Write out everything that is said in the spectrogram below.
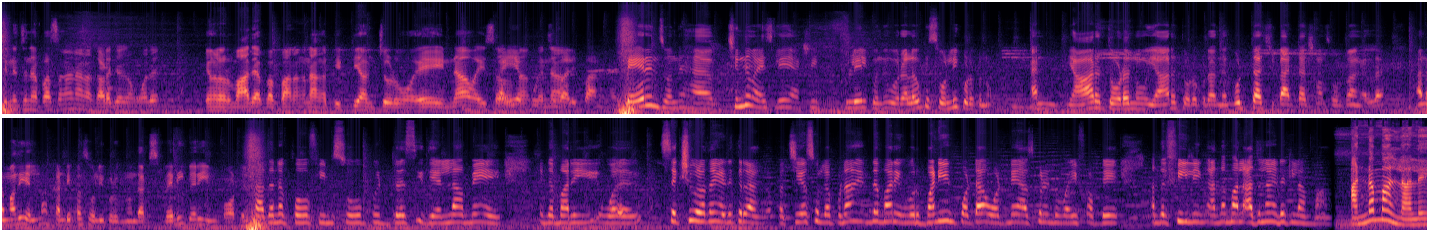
சின்ன சின்ன பசங்க நாங்கள் கடை கேட்கும் போது எங்களை ஒரு மாதிரியா பார்ப்பானுங்க. நாங்கள் திட்டி அனுப்பிச்சி விடுவோம். ஏய் என்ன வயசு கையை ஆகுதுன்னா பிடிச்சி என்ன? வலிப்பானுங்க. பேரண்ட்ஸ் வந்து சின்ன வயசுலேயே ஆக்சுவலி பிள்ளைகளுக்கு வந்து ஓரளவுக்கு சொல்லி கொடுக்கணும். அண்ட் யாரை தொடணும் யாரை தொடக்கூடாது அந்த குட் டச் பேட் டச்லாம் சொல்கிறாங்கல்ல அந்த மாதிரி எல்லாம் கண்டிப்பாக சொல்லி கொடுக்கணும். தட்ஸ் வெரி வெரி இம்பார்ட்டன்ட் சாதாரண பர்ஃப்யூம் சோப்பு ட்ரெஸ் இது எல்லாமே இந்த மாதிரி செக்ஷுவலாக தான் எடுக்கிறாங்க. பச்சையாக சொல்ல போனால் இந்த மாதிரி ஒரு பனியன் போட்டால் உடனே ஹஸ்பண்ட் அண்ட் ஒய்ஃப் அப்படியே அந்த ஃபீலிங் அந்த மாதிரி அதெல்லாம் எடுக்கலாமா? அன்னம்மாள்னாலே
